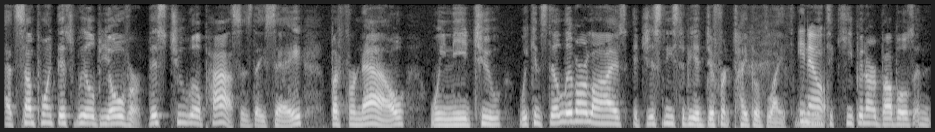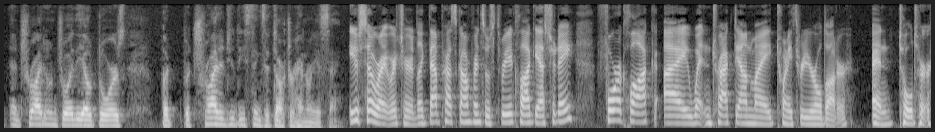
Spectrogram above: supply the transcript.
At some point, this will be over. This too will pass, as they say. But for now, we need to we can still live our lives. It just needs to be a different type of life. We you know, need to keep in our bubbles and, and try to enjoy the outdoors but but try to do these things that Dr. Henry is saying. You're so right, Richard. Like that press conference was three o'clock yesterday. Four o'clock, I went and tracked down my 23 year old daughter and told her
